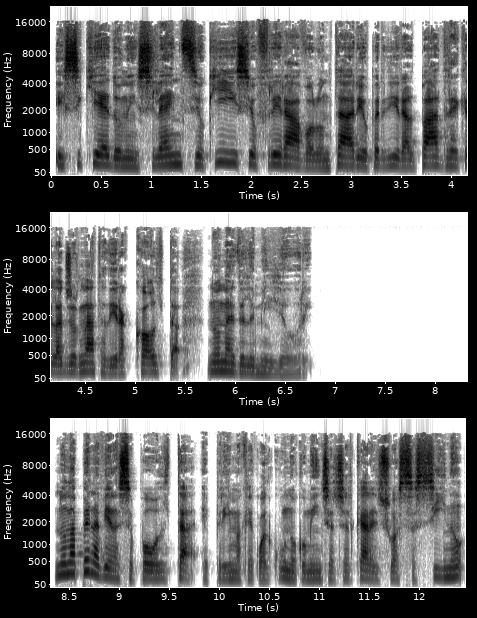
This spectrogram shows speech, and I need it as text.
e si chiedono in silenzio chi si offrirà volontario per dire al padre che la giornata di raccolta non è delle migliori. Non appena viene sepolta, e prima che qualcuno cominci a cercare il suo assassino,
